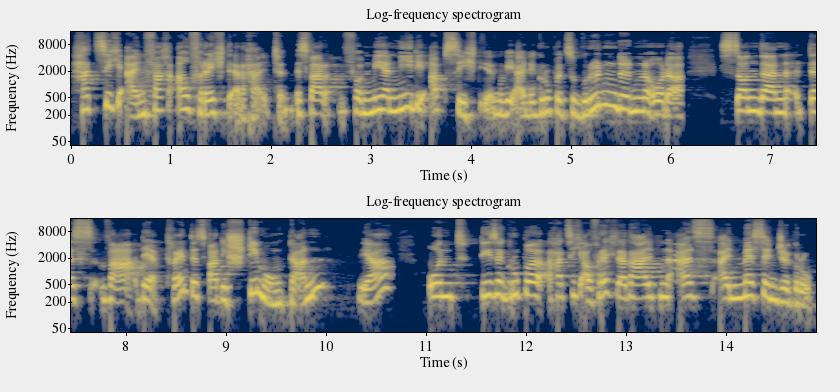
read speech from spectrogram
hat sich einfach aufrechterhalten. Es war von mir nie die Absicht, irgendwie eine Gruppe zu gründen oder, sondern das war der Trend, das war die Stimmung dann, ja. Und diese Gruppe hat sich aufrechterhalten als ein Messenger-Group.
